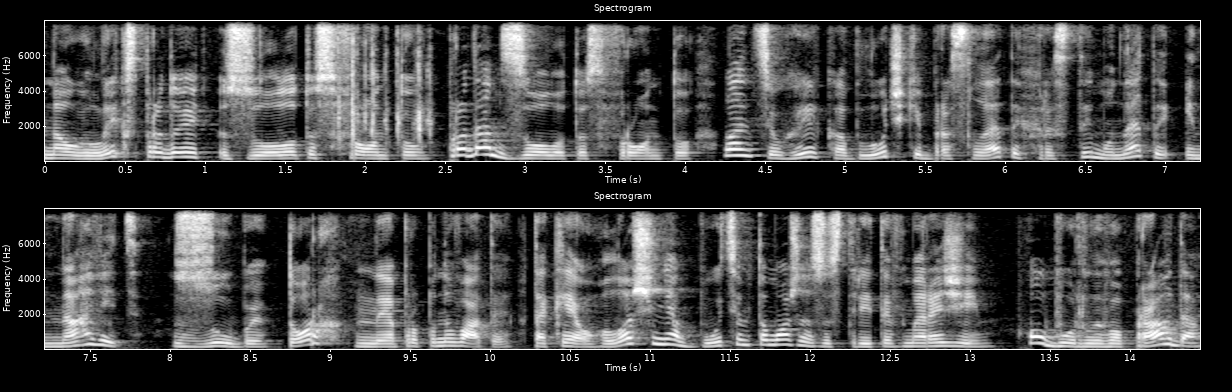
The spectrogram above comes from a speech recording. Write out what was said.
на OLX продають золото з фронту. Продам золото з фронту, ланцюги, каблучки, браслети, хрести, монети і навіть. Зуби торг не пропонувати. Таке оголошення буцімто можна зустріти в мережі. Обурливо, правда?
